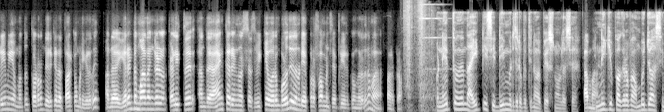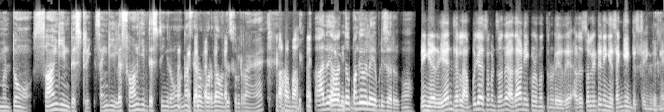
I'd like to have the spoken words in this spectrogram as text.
பிரீமியம் வந்து தொடர்ந்து இருக்கிறத பார்க்க முடிகிறது. அந்த இரண்டு மாதங்கள் கழித்து அந்த ஆங்கர் இன்வெஸ்டர்ஸ் விற்க வரும்பொழுது இதனுடைய பெர்ஃபார்மன்ஸ் எப்படி இருக்குங்கிறது நம்ம பார்க்கிறோம் இப்போ நேத்து வந்து இந்த ஐடிசி டீமர்ஜரை பத்தி நம்ம பேசணும்ல சார் இன்னைக்கு பாக்குறப்ப அம்புஜா சிமெண்ட்டும் சாங்கி இண்டஸ்ட்ரி சங்கி இல்ல சாங்கி இண்டஸ்ட்ரிங்கிறவங்க ஒன்னா சேர போறதா வந்து சொல்றாங்க. ஆமா. அது அந்த பங்கு விலை எப்படி சார் இருக்கும்? நீங்க அது ஏன்னு தெரியல. அம்புஜா சிமெண்ட்ஸ் வந்து அதானி குழுமத்தினுடையது அதை சொல்லிட்டு நீங்க சங்கி இண்டஸ்ட்ரிங்கிறீங்க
